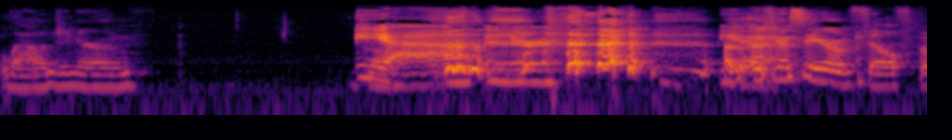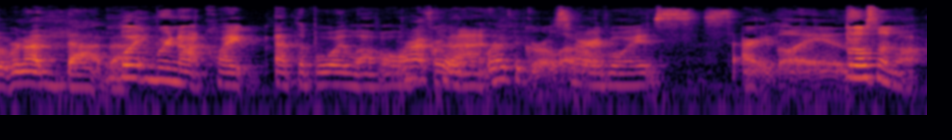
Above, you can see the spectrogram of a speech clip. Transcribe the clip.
lounge in your own. Yeah, and you're. I was- I was Yeah. gonna say your own filth, but we're not that bad. But we're not quite at the boy level We're not for quite- that. we're at the girl level. Sorry, boys. Sorry, boys. But also not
